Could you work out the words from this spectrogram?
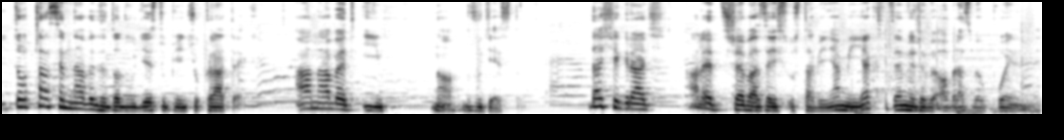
i to czasem nawet do 25 klatek, a nawet i no 20. Da się grać, ale trzeba zejść z ustawieniami jak chcemy, żeby obraz był płynny.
